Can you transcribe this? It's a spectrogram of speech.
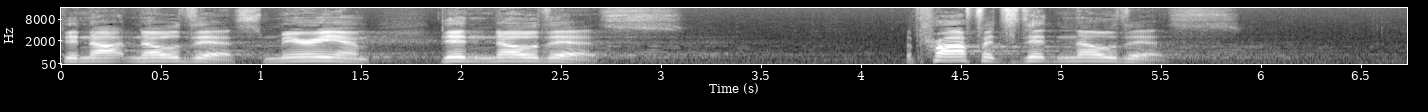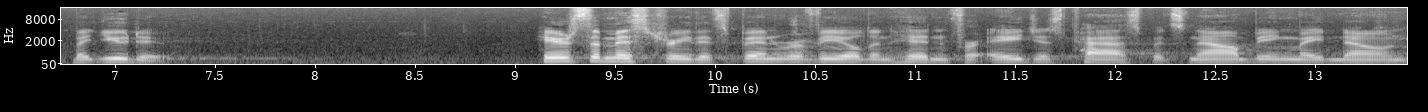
did not know this. Miriam didn't know this. The prophets didn't know this. But you do. Here's the mystery that's been revealed and hidden for ages past, but it's now being made known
